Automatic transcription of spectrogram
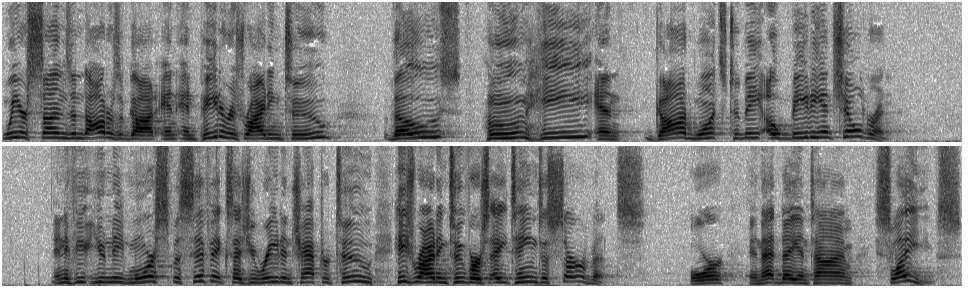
We are sons and daughters of God. And, and Peter is writing to those whom he and God wants to be obedient children. And if you, you need more specifics as you read in chapter 2, he's writing to verse 18 to servants, or in that day and time, slaves.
